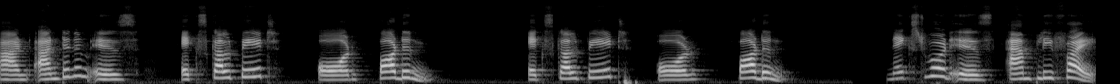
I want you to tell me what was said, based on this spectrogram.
And antonym is exculpate or pardon. Exculpate or pardon. Next word is amplify.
